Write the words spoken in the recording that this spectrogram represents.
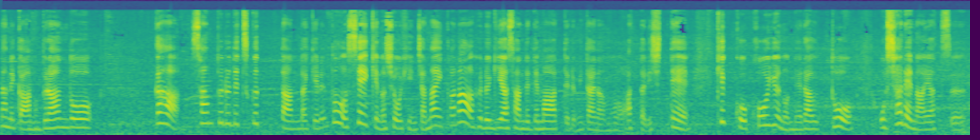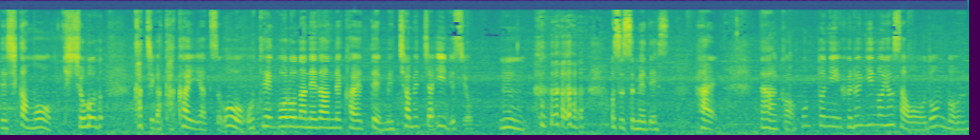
何かあのブランドがサンプルで作ってたんだけれど正規の商品じゃないから古着屋さんで出回ってるみたいなものあったりして結構こういうの狙うとおしゃれなやつでしかも希少価値が高いやつをお手頃な値段で買えてめちゃめちゃいいですよ。うん おすすめです。はいなんか本当に古着の良さをどんどん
